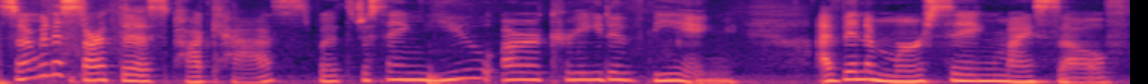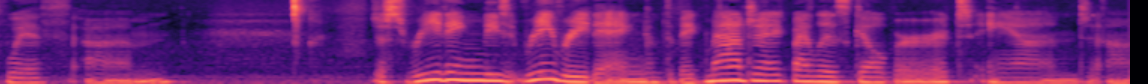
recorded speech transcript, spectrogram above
So, I'm going to start this podcast with just saying you are a creative being. I've been immersing myself with um, just reading these, rereading The Big Magic by Liz Gilbert and um,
